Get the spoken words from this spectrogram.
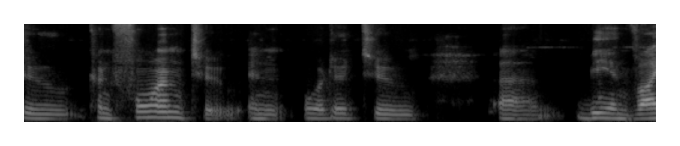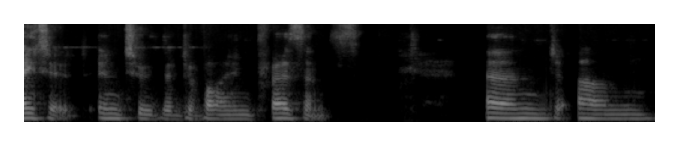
to conform to in order to um, be invited into the divine presence. And um,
